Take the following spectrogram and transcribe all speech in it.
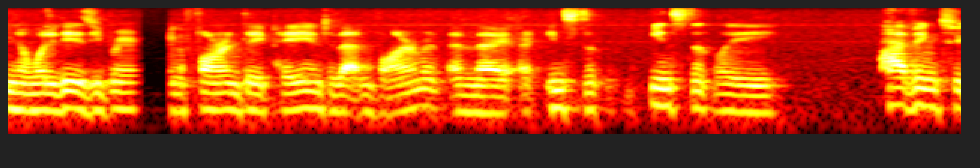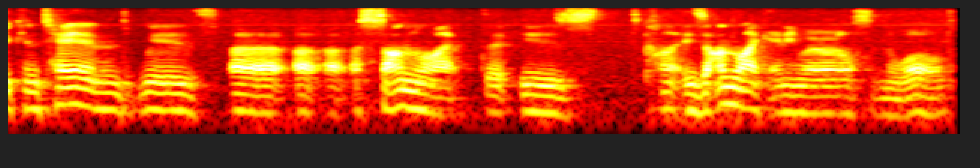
you know what it is. You bring a foreign DP into that environment, and they are instant, instantly having to contend with uh, a, a sunlight that is kind is unlike anywhere else in the world,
